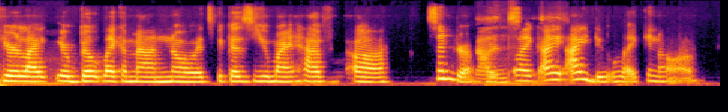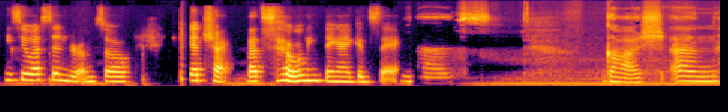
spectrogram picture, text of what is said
you're like you're built like a man. No, it's because you might have uh syndrome. Like, Balance. like I I do, like you know, PCOS syndrome. So get checked. That's the only thing I could say. Yes. Gosh, and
